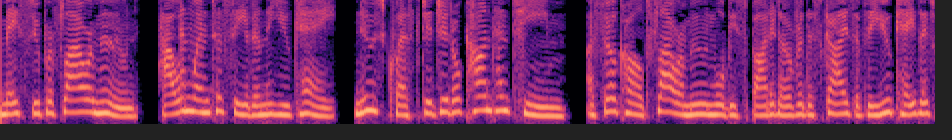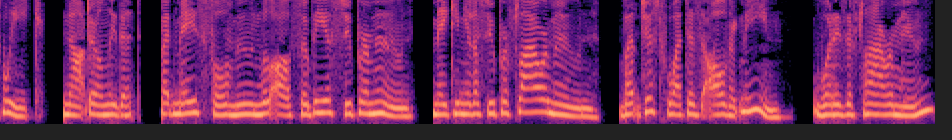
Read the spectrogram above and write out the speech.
May Superflower Moon, how and when to see it in the UK. NewsQuest digital content team, a so-called flower moon will be spotted over the skies of the UK this week. Not only that, but May's full moon will also be a super moon, making it a superflower moon. But just what does all that mean? What is a flower moon?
